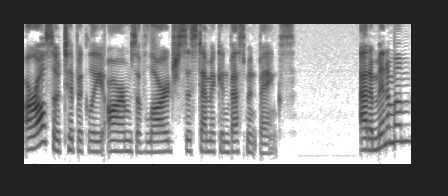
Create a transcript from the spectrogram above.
are also typically arms of large systemic investment banks. At a minimum,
